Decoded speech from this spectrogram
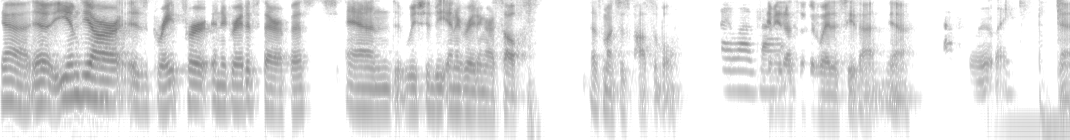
Yeah, EMDR is great for integrative therapists, and we should be integrating ourselves as much as possible. I love that. Maybe that's a good way to see that. Yeah. Absolutely. Yeah.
